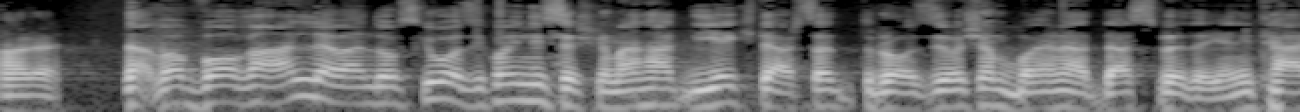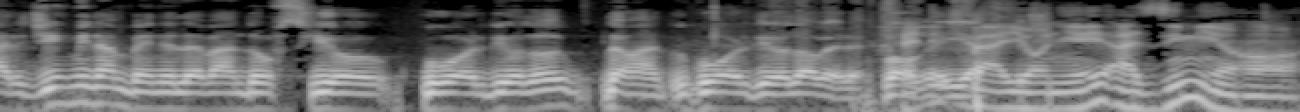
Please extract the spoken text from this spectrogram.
آره. نه و واقعا لوندوفسکی بازیکنی نیستش که من حد یک درصد راضی باشم باید از دست بده. یعنی ترجیح میدم بین لوندوفسکی و گواردیولا لوند- گواردیولا بره خیلی بیانیه عظیمیه ها.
